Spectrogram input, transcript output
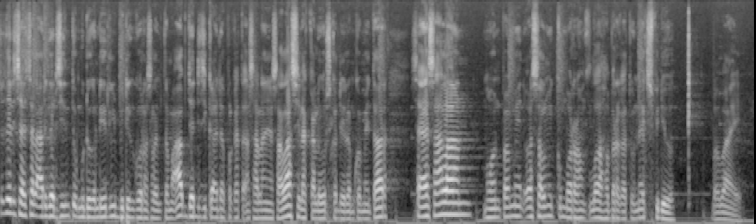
So jadi saya salah Arga di sini untuk mundurkan diri lebih dengan kurang salah minta maaf. Jadi jika ada perkataan salah yang salah silahkan luruskan di dalam komentar. Saya Salam, mohon pamit. Wassalamualaikum warahmatullahi wabarakatuh. Next video. Bye bye.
